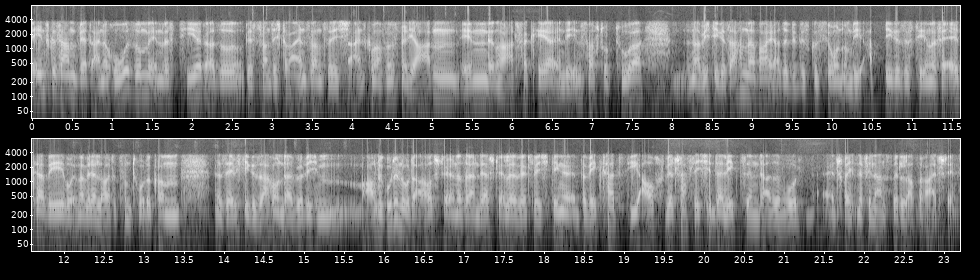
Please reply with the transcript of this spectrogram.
Insgesamt wird eine hohe Summe investiert, also bis 2023 1,5 Milliarden in den Radverkehr, in die Infrastruktur. Es sind da wichtige Sachen dabei, also die Diskussion um die Abbiegesysteme für Lkw, wo immer wieder Leute zum Tode kommen, eine sehr wichtige Sache und da würde ich auch eine gute Note ausstellen, dass er an der Stelle wirklich Dinge bewegt hat, die auch wirtschaftlich hinterlegt sind, also wo entsprechende Finanzmittel auch bereitstehen.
